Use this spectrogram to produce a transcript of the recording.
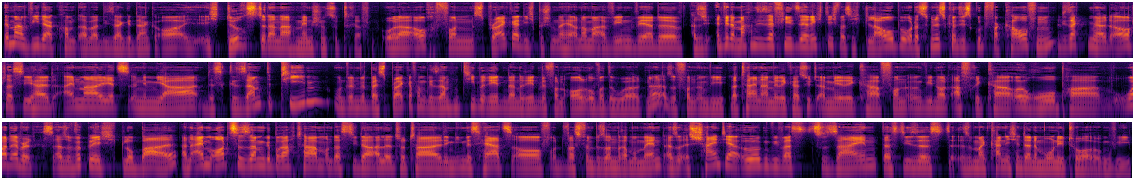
immer wieder kommt aber dieser Gedanke, oh, ich dürste danach Menschen zu treffen. Oder auch von Spriker, die ich bestimmt nachher auch nochmal erwähnen werde. Also entweder machen sie sehr viel sehr richtig, was ich glaube, oder zumindest können sie es gut verkaufen. Die sagt mir halt auch, dass sie halt einmal jetzt in dem Jahr das gesamte Team und wenn wir bei Spriker vom gesamten Team reden, dann reden wir von all over the world, ne? Also von irgendwie Lateinamerika, Südamerika, von irgendwie Nordafrika, Europa, whatever it is. Also wirklich global an einem Ort zusammengebracht haben und dass die da alle total, denen ging das Herz auf und was für ein besonderer Moment. Also es scheint ja irgendwie was zu sein, dass dieses, also man kann nicht hinter einem Monitor irgendwie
